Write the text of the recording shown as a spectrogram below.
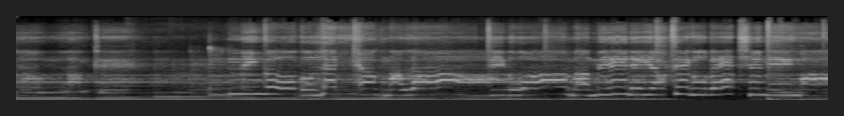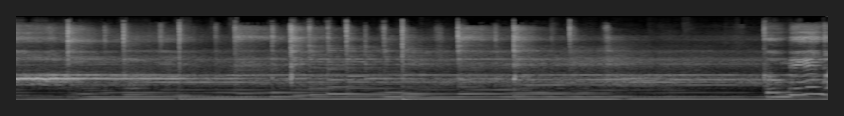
လုံးလုံးတဲ့မင်းကိုကိုလက်ထပ်မလားဒီဘဝမှာမင်းရဲ့ရောက်တဲ့ကိုပဲချင်နေမှာ ကိုမင်းက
